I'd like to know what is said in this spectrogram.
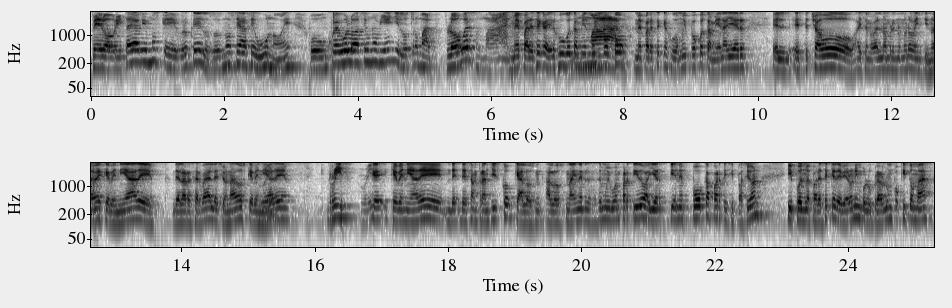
Pero ahorita ya vimos que yo creo que de los dos no se hace uno, ¿eh? O un juego lo hace uno bien y el otro mal. Flowers, mal. Me parece que ayer jugó también muy poco. Me parece que jugó muy poco también ayer el, este chavo, ay se me va el nombre, el número 29, que venía de, de la reserva de lesionados, que venía de... Reed, Reed. Que, que venía de, de- de San Francisco, que a los, a los Niners les hace muy buen partido. Ayer tiene poca participación y pues me parece que debieron involucrarlo un poquito más.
